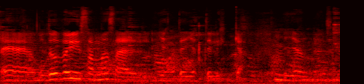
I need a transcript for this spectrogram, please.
Eh, och då var det ju samma så här jätte, jättelycka igen. Liksom.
